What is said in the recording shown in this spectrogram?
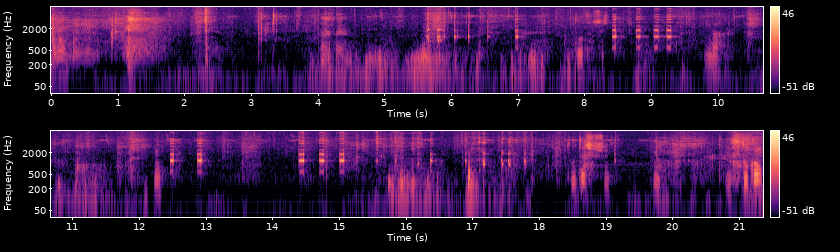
Пробуємо. Так. Тут щось. Да. Ну. Тут теж щось. Ну. Я стукав.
